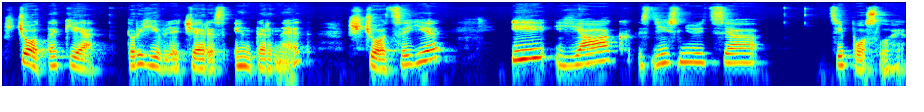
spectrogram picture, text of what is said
що таке торгівля через інтернет, що це є, і як здійснюються ці послуги.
